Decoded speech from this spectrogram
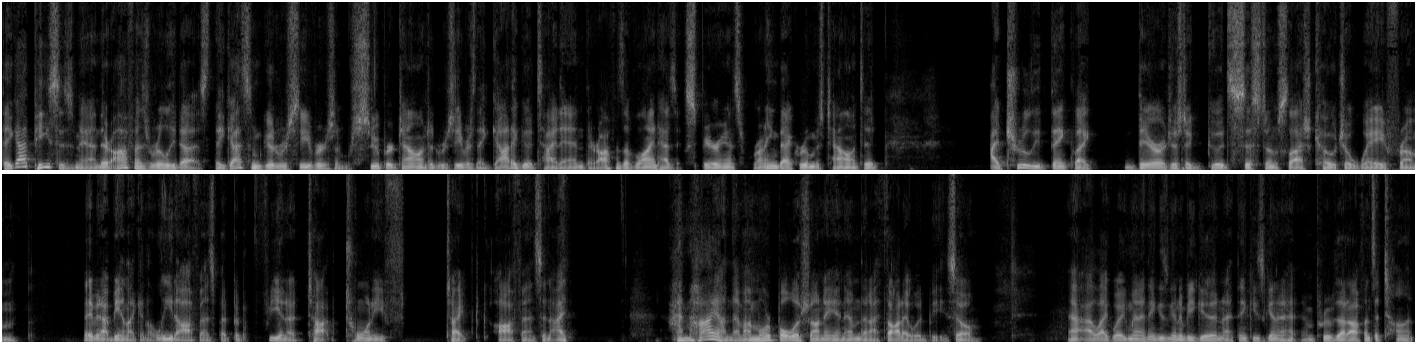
they got pieces, man. Their offense really does. They got some good receivers, some super talented receivers. They got a good tight end. Their offensive line has experience. Running back room is talented. I truly think like they're just a good system slash coach away from maybe not being like an elite offense, but but being a top twenty type offense. And I, I'm high on them. I'm more bullish on A and M than I thought I would be. So I like Weigman. I think he's going to be good, and I think he's going to improve that offense a ton.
